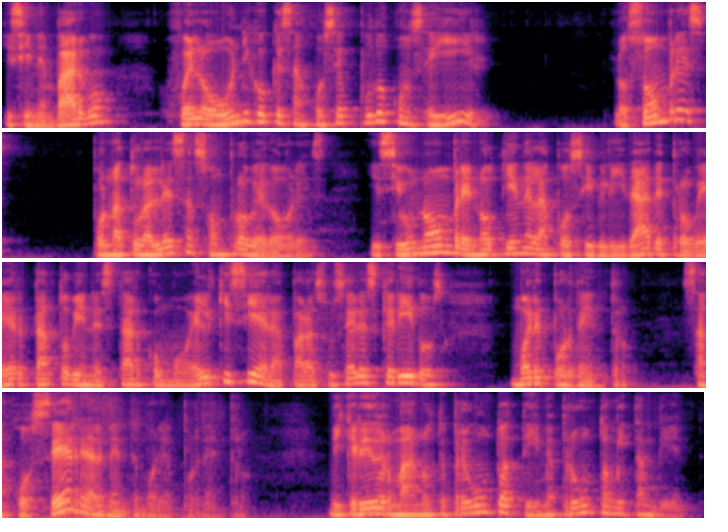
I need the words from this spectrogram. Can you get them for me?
Y sin embargo, fue lo único que San José pudo conseguir. Los hombres, por naturaleza, son proveedores, y si un hombre no tiene la posibilidad de proveer tanto bienestar como él quisiera para sus seres queridos, muere por dentro. San José realmente moría por dentro. Mi querido hermano, te pregunto a ti, me pregunto a mí también.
